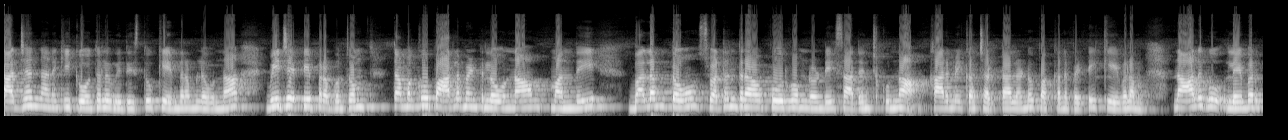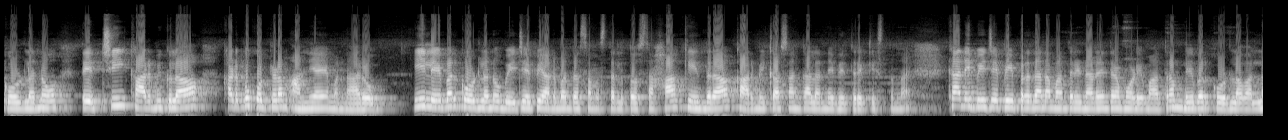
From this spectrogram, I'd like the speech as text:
రాజ్యాంగానికి కోతలు విధిస్తూ కేంద్రంలో ఉన్న బీజేపీ ప్రభుత్వం తమకు పార్లమెంటులో ఉన్న మంది బలంతో స్వతంత్ర పూర్వం నుండి సాధించుకున్న కార్మిక చట్టాలను పక్కన పెట్టి కేవలం నాలుగు లేబర్ కోడ్లను తెచ్చి కార్మికుల కడుపు కొట్టడం అన్యాయమన్నారు. ఈ లేబర్ కోడ్లను బీజేపీ అనుబంధ సంస్థలతో సహా కేంద్ర కార్మిక సంఘాలన్నీ వ్యతిరేకిస్తున్నాయి. కానీ బీజేపీ ప్రధానమంత్రి నరేంద్ర మోడీ మాత్రం లేబర్ కోడ్ల వల్ల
